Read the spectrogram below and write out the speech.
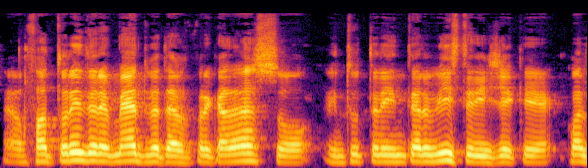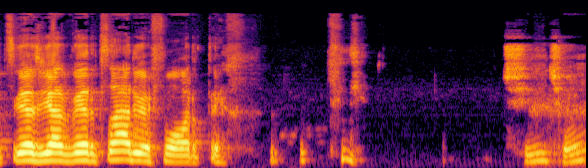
eh, ho fatto ridere Medvedev perché adesso in tutte le interviste dice che qualsiasi avversario è forte. Sì, cioè?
